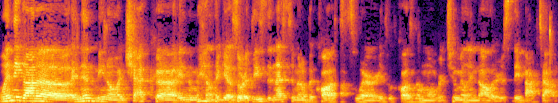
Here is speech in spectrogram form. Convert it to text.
when they got a and then you know a check uh, in the mail, I guess, or at least an estimate of the costs, where it would cost them over two million dollars, they backed out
